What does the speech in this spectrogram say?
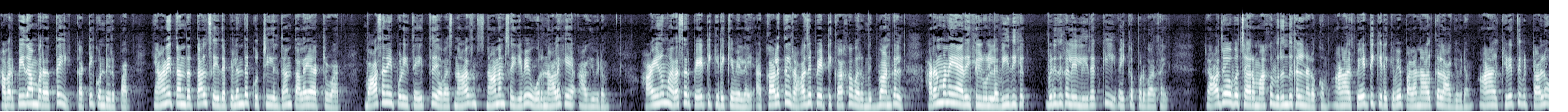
அவர் பீதாம்பரத்தை கட்டி கொண்டிருப்பார். யானை தந்தத்தால் செய்த பிளந்த குச்சியில் தான் தலையாற்றுவார். வாசனை பொடி தேய்த்து அவர் ஸ்நானம் செய்யவே ஒரு நாளைக்கு ஆகிவிடும். ஆயினும் அரசர் பேட்டி கிடைக்கவில்லை. அக்காலத்தில் ராஜபேட்டிக்காக வரும் வித்வான்கள் அரண்மனை அருகில் உள்ள வீதிகள் விடுதிகளில் இறக்கி வைக்கப்படுவார்கள். ராஜோபச்சாரமாக விருந்துகள் நடக்கும். ஆனால் பேட்டி கிடைக்கவே பல நாட்கள் ஆகிவிடும். ஆனால் கிடைத்துவிட்டாலோ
